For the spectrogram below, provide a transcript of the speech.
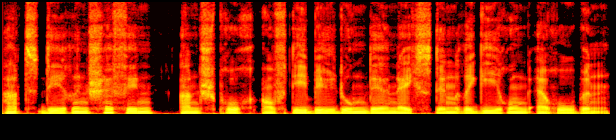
hat deren Chefin Anspruch auf die Bildung der nächsten Regierung erhoben.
